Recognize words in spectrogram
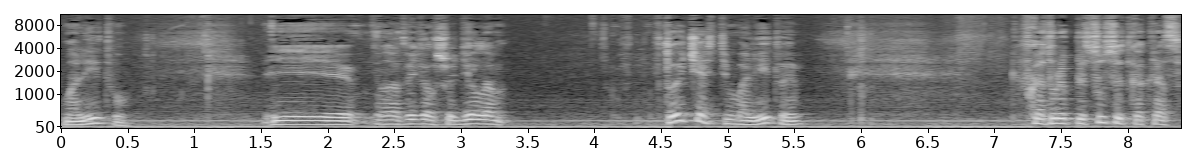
молитву? И он ответил, что дело в той части молитвы, в которой присутствует как раз,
